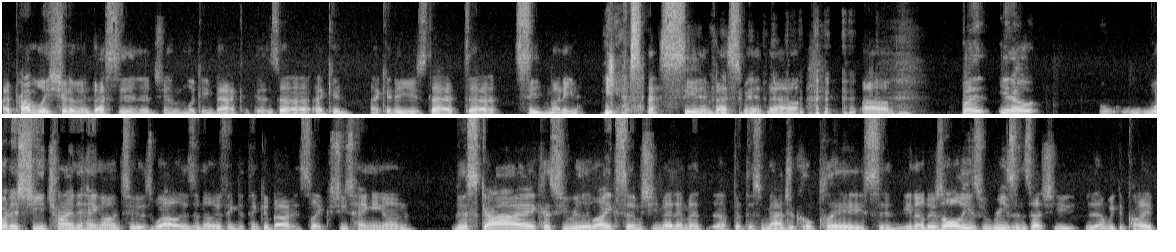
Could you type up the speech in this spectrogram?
I probably should have invested in a gym. Looking back, because uh, I could I could have used that uh, seed money, yes, seed investment now. Um, but you know, what is she trying to hang on to as well? Is another thing to think about. It's like she's hanging on this guy because she really likes him. She met him at up at this magical place, and you know, there's all these reasons that she that we could probably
